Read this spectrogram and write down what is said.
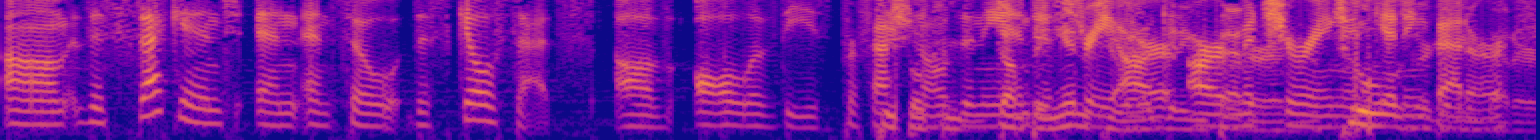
Um, the second, and, and so the skill sets of all of these professionals in the industry are are, better, and maturing and, getting are getting better. better.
